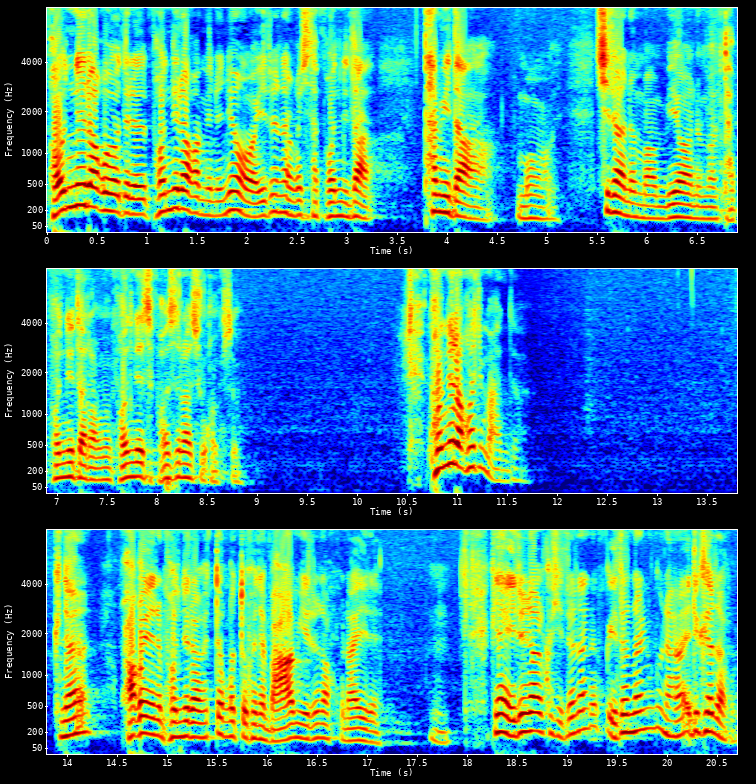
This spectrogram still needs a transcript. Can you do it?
번뇌라고 하더라도 번뇌라고 하면은요 일어난 것이 다 번뇌다, 탐이다, 뭐 싫어하는 마음, 미워하는 마음 다 번뇌다라고 하면 번뇌에서 벗어날 수가 없어. 번뇌라고 하지만 안 돼. 그냥 과거에는 번뇌라고 했던 것도 그냥 마음이 일어났구나 이래. 음. 그냥 일어날 것이 일어나는 일어나는구나 이렇게 하라고.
